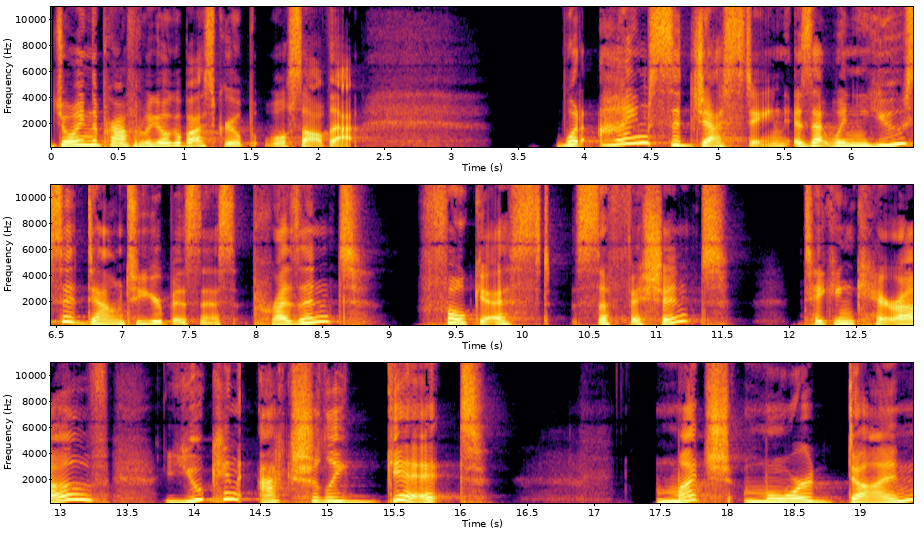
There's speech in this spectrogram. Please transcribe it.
Join the Profitable Yoga Boss group, we'll solve that. What I'm suggesting is that when you sit down to your business present, focused, sufficient, taken care of, you can actually get much more done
